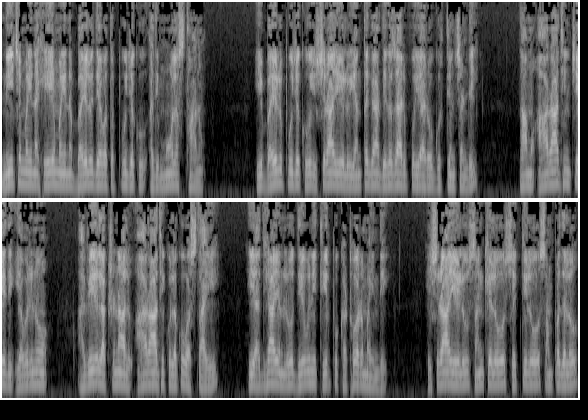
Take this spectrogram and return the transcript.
నీచమైన హేయమైన బయలుదేవత పూజకు అది మూలస్థానం. ఈ బయలు పూజకు ఇస్రాయేలు ఎంతగా దిగజారిపోయారో గుర్తించండి. తాము ఆరాధించేది ఎవరినో అవే లక్షణాలు ఆరాధికులకు వస్తాయి. ఈ అధ్యాయంలో దేవుని తీర్పు కఠోరమైంది. ఇస్రాయేలు సంఖ్యలో శక్తిలో సంపదలో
